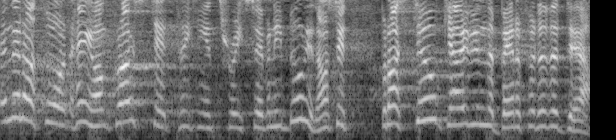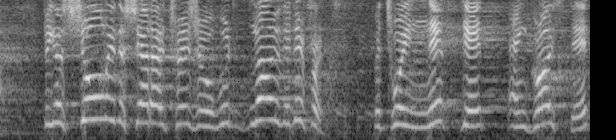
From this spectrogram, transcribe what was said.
And then I thought, hang on, gross debt peaking at 370 billion. I said, but I still gave him the benefit of the doubt, because surely the shadow treasurer would know the difference between net debt and gross debt,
